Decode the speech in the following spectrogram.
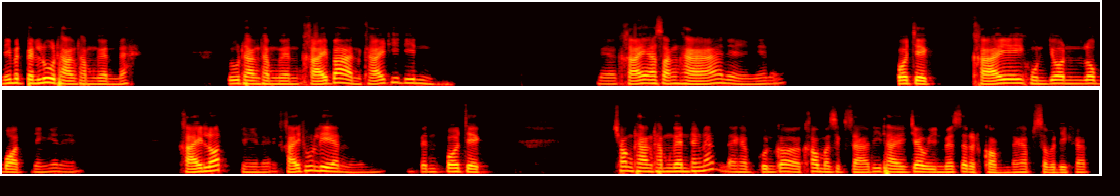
นี่มันเป็นลู่ทางทำเงินนะลู่ทางทำเงิน ขายบ้านขายที่ดิน เนี่ยขายอสังหาเนี่ยอย่างเงี้ยนะโปรเจกต์ขายหุ่นยนต์โรบอทอย่างเงี้ยนะขายรถอย่างเงี้ยนะขายทุเรียน เป็นโปรเจกต์ช่องทางทำเงินทั้งนั้นนะครับ คุณก็เข้ามาศึกษาที่ไทยเจ้า investor.com นะครับ สวัสดีครับ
